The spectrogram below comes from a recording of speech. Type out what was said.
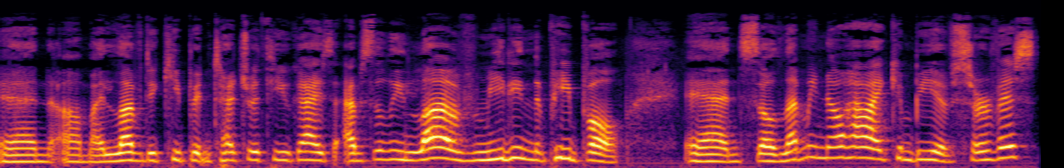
and um, I love to keep in touch with you guys. Absolutely love meeting the people. And so let me know how I can be of service.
